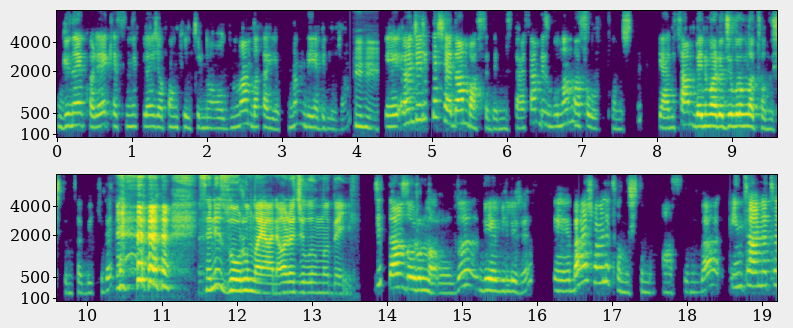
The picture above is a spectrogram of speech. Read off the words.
Güney Kore'ye kesinlikle Japon kültürüne olduğundan daha yakınım diyebilirim. Hı hı. Ee, öncelikle şeyden bahsedelim istersen. Biz buna nasıl tanıştık? Yani sen benim aracılığımla tanıştın tabii ki de. Senin zorunla yani aracılığınla değil. Cidden zorunla oldu diyebiliriz. Ee, ben şöyle tanıştım aslında. İnternete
